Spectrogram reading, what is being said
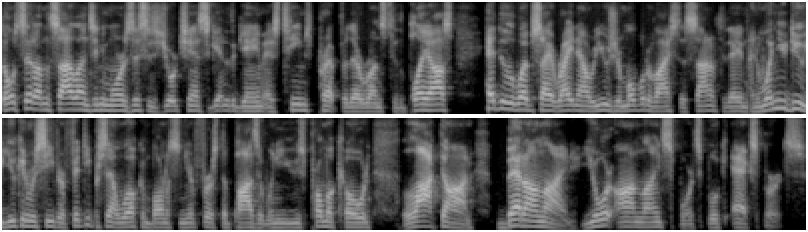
Don't sit on the sidelines anymore, as this is your chance to get into the game as teams prep for their runs to the playoffs. Head to the website right now or use your mobile device to sign up today. And when you do, you can receive your 50% welcome bonus in your first deposit when you use promo code locked on. Bet online, your online sportsbook experts.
